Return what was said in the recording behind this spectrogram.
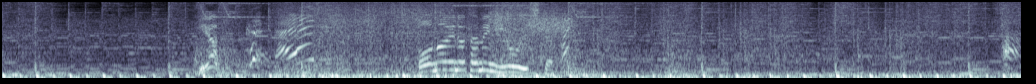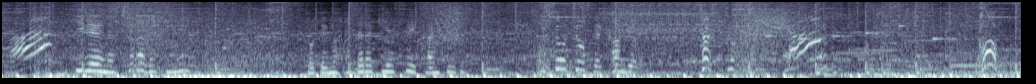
お前のために用意した。綺麗な空ですね。とても働きやすい環境です。気象調整完了。射出。はっ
